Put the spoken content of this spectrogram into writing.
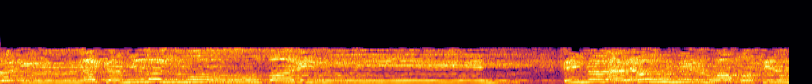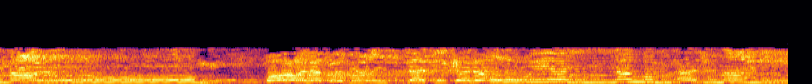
فإنك من المنظرين. إلى يوم الوقت المعلوم. قال فبعزتك لأغوينهم أجمعين.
